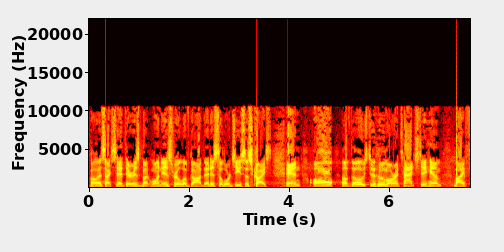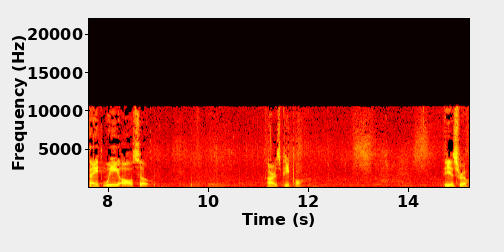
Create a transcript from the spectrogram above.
Well, as I said, there is but one Israel of God, that is the Lord Jesus Christ. And all of those to whom are attached to him by faith, we also are his people. The Israel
